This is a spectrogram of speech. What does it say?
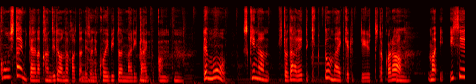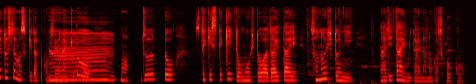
婚したいみたいな感じではなかったんですよね、恋人になりたいとか。うんうんうん、でも好きな人誰って聞くとマイケルって言ってたから、うん、まあ異性としても好きだったかもしれないけど、まあ、ずっと素敵素敵って思う人は大体その人になりたいみたいなのがすごく大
